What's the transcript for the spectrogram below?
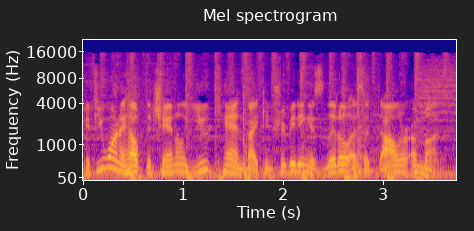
If you want to help the channel, you can by contributing as little as a dollar a month.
